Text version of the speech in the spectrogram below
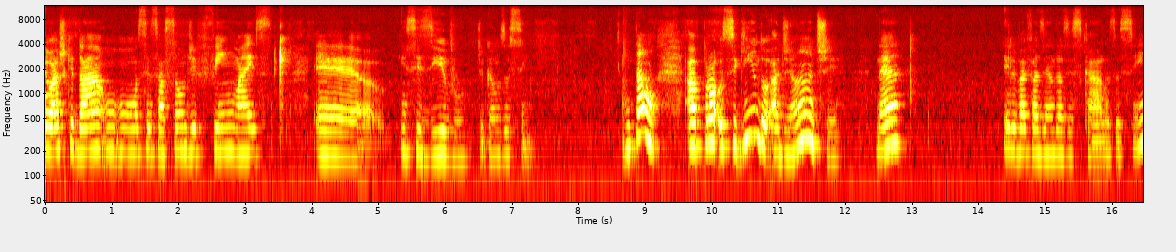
Eu acho que dá um, uma sensação de fim mais é, incisivo, digamos assim. Então, a, seguindo adiante, né, ele vai fazendo as escalas assim.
